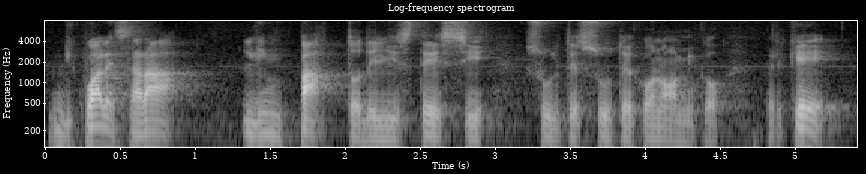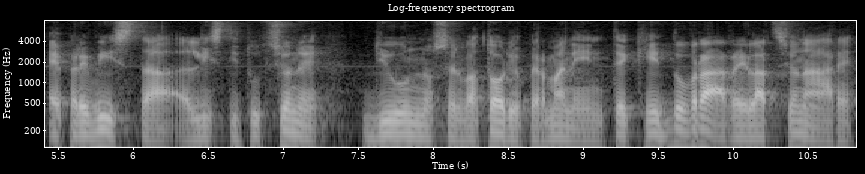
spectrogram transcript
di quale sarà l'impatto degli stessi sul tessuto economico, perché è prevista l'istituzione di un osservatorio permanente che dovrà relazionare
